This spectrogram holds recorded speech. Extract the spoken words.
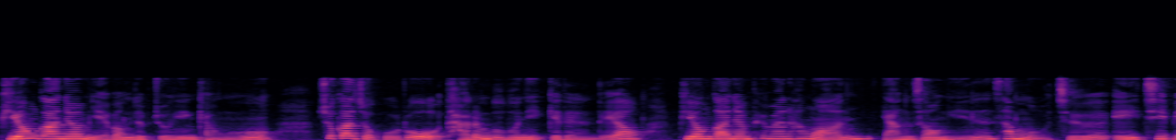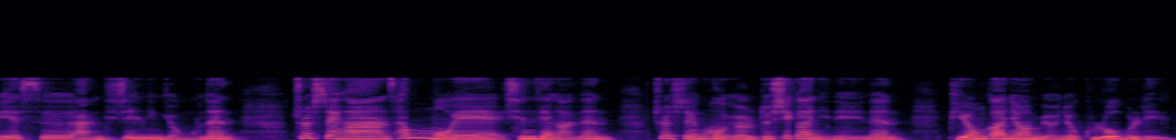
비형 간염 예방접종인 경우 추가적으로 다른 부분이 있게 되는데요. 비형 간염 표면 항원 양성인 산모, 즉 HBS 안티젠인 경우는 출생한 산모의 신생아는 출생 후 12시간 이내에는 비형 간염 면역 글로불린,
